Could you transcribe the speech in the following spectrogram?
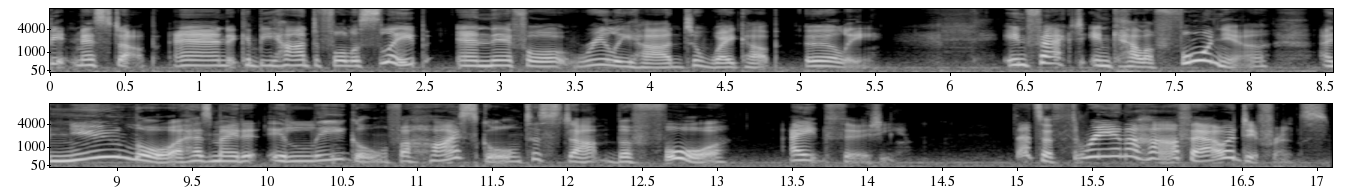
bit messed up, and it can be hard to fall asleep, and therefore really hard to wake up early. In fact, in California, a new law has made it illegal for high school to start before 8:30. That's a three and a half hour difference.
